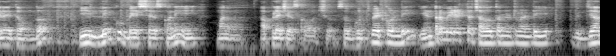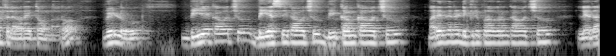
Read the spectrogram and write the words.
ఏదైతే ఉందో ఈ లింక్ బేస్ చేసుకొని మనం అప్లై చేసుకోవచ్చు. సో గుర్తుపెట్టుకోండి ఇంటర్మీడియట్ చదువుతున్నటువంటి విద్యార్థులు ఎవరైతే ఉన్నారో వీళ్ళు బీఏ కావచ్చు బీఎస్సీ కావచ్చు బీకామ్ కావచ్చు మరేదైనా డిగ్రీ ప్రోగ్రామ్ కావచ్చు లేదా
